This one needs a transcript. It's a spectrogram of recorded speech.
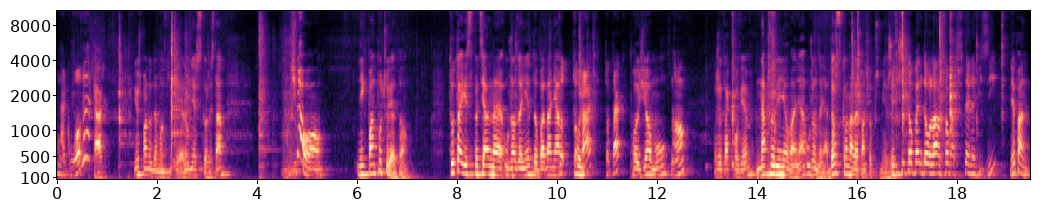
Na głowę? Tak. Już panu demonstruję, również skorzystam. Śmiało. Niech pan poczuje to. Tutaj jest specjalne urządzenie do badania To, to pozi- tak? To tak? poziomu, No. że tak powiem, napromieniowania urządzenia. Doskonale pan to przymierzy. Czy, czy to będą lansować w telewizji? Wie pan,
